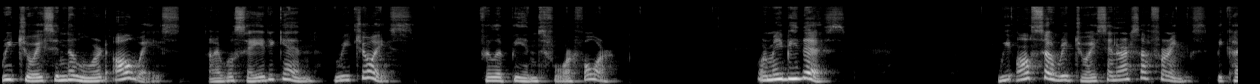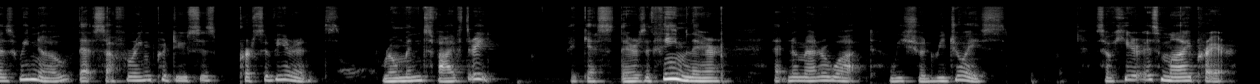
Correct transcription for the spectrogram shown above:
rejoice in the Lord always. I will say it again, rejoice. Philippians 4 4. Or maybe this we also rejoice in our sufferings because we know that suffering produces perseverance. Romans 5 3. I guess there's a theme there that no matter what, we should rejoice. So here is my prayer,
